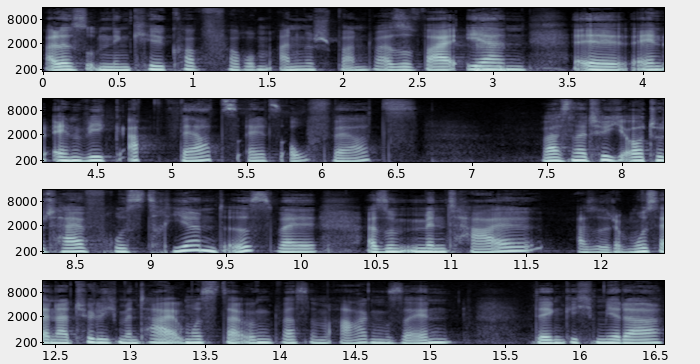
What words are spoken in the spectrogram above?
alles um den Kehlkopf herum angespannt war. Also es war eher mhm. ein, äh, ein, ein Weg abwärts als aufwärts, was natürlich auch total frustrierend ist, weil also mental, also da muss ja natürlich mental, muss da irgendwas im Argen sein denke ich mir da,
